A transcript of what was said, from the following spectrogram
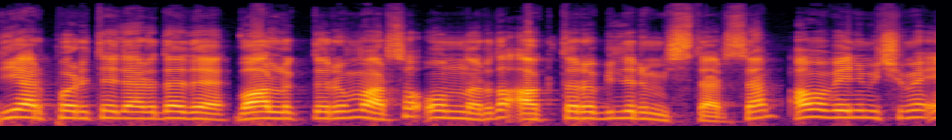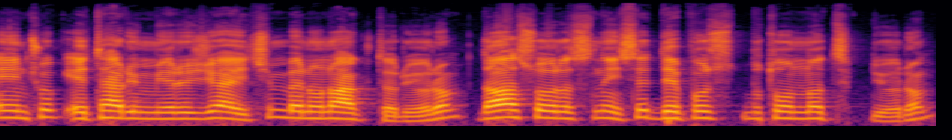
Diğer paritelerde de varlıklarım varsa onları da aktarabilirim istersem. Ama benim içime en çok Ethereum yarayacağı için ben onu aktarıyorum. Daha sonrasında ise deposit butonuna tıklıyorum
